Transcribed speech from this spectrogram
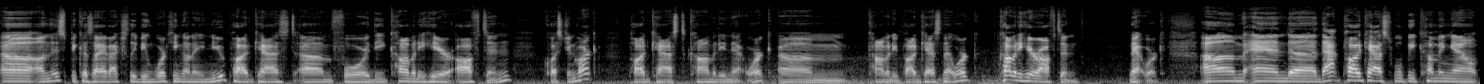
uh, on this because I have actually been working on a new podcast um, for the Comedy Here Often question mark podcast comedy network, um, comedy podcast network, comedy here often network, um, and uh, that podcast will be coming out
